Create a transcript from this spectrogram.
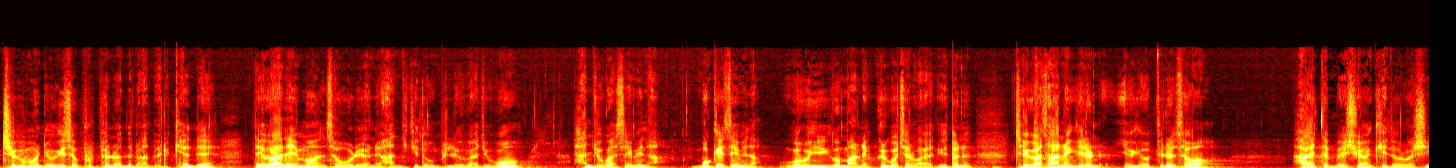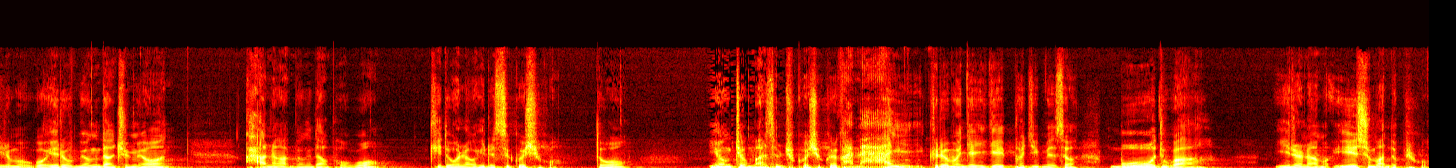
지금은 여기서 불편하더라도 이렇게 했는데 때가 되면 서울에 한 기도원 빌려가지고 한 주간 세미나 목회 세미나 이것만 해. 그리고 저는 와요. 저는 제가 사는 길은 여기 엎드려서 하여튼 몇 시간 기도로 씨름오고 여러분 명단 주면 가능한 명단 보고 기도하려고 일을 쓸 것이고 또 영적 말씀 줄 것이고 그래 가만히 그러면 이제 이게 퍼지면서 모두가 일어나면 예수만 높이고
